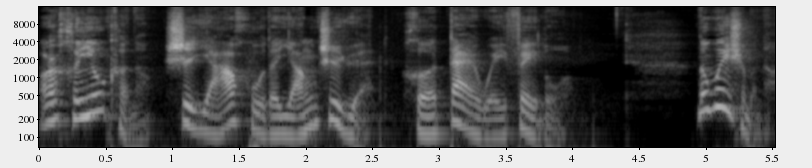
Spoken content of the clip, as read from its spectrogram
而很有可能是雅虎的杨致远和戴维·费罗。那为什么呢？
